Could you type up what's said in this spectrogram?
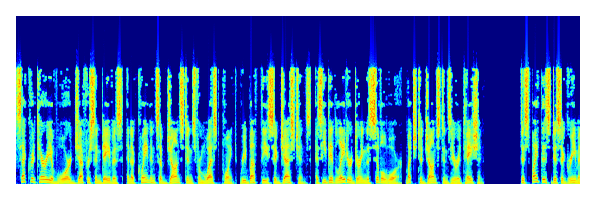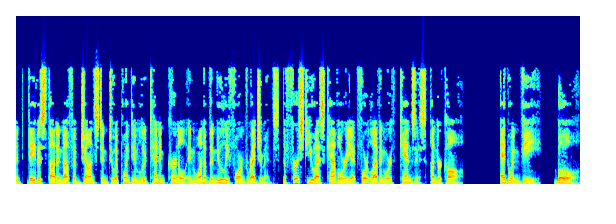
Secretary of War Jefferson Davis, an acquaintance of Johnston's from West Point, rebuffed these suggestions, as he did later during the Civil War, much to Johnston's irritation. Despite this disagreement, Davis thought enough of Johnston to appoint him lieutenant colonel in one of the newly formed regiments, the 1st U.S. Cavalry at Fort Leavenworth, Kansas, under Col. Edwin V. Bull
